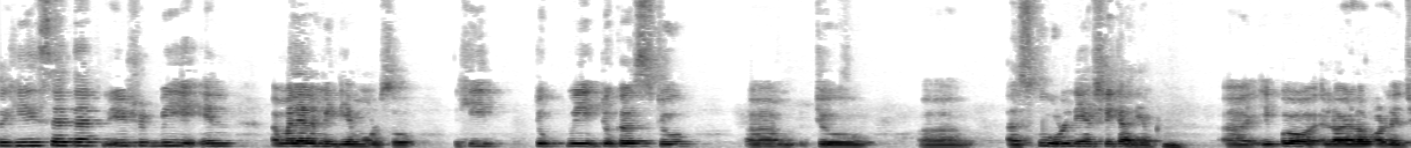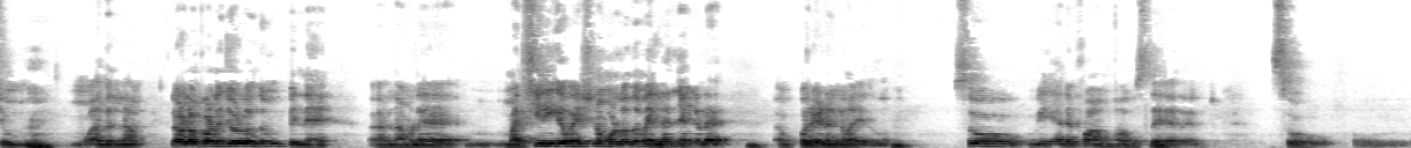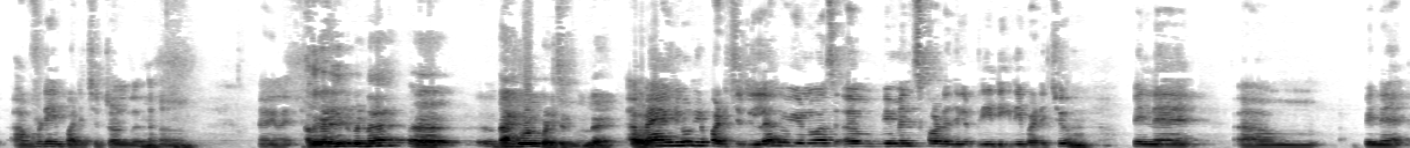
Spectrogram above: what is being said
so he said that you should be in Malayalam medium also he took me took us to to school near Sreekaryam ഇപ്പോ ലോയള കോളേജും. അതെല്ലാം ലോയള കോളേജ് ഉള്ളതും പിന്നെ നമ്മളെ മർശിനി ഗവേഷണം ഉള്ളതും എല്ലാം ഞങ്ങളുടെ പുരയിടങ്ങളായിരുന്നു. So we had a farm house there so അവിടെയും പഠിച്ചിട്ടുണ്ട്. അങ്ങനെ. അത് കഴിഞ്ഞിട്ട് പിന്നെ ബാംഗ്ലൂരിൽ പഠിച്ചിരുന്നു അല്ലേ? ബാംഗ്ലൂരിൽ പഠിച്ചിട്ടില്ല. യൂണിവേഴ്സിറ്റി വിമൻസ് കോളേജിൽ പ്രീ ഡിഗ്രി പഠിച്ചു. പിന്നെ പിന്നെ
